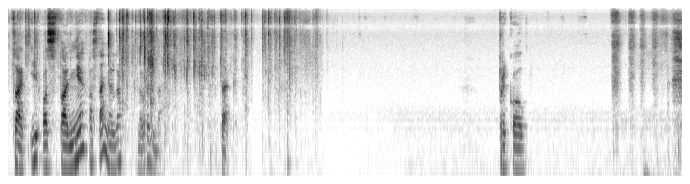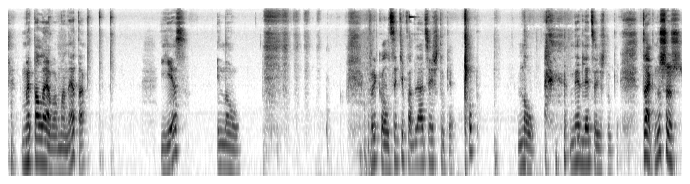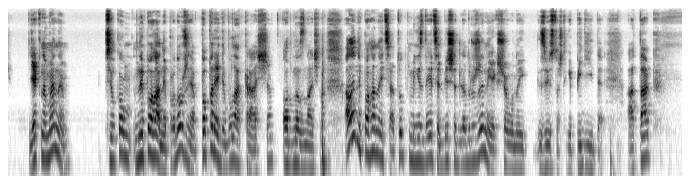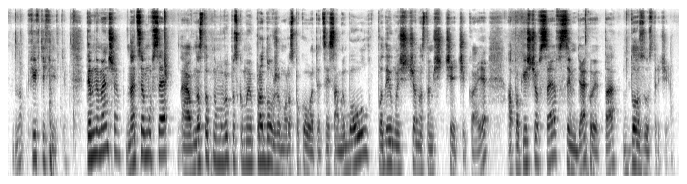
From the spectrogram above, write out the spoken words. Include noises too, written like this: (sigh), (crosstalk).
Так, і останнє. Останнє ж, да? Вроді да. Так. Прикол. Металева монета. Yes і no. Прикол, це типа для цієї штуки. Хоп. No. (laughs) Не для цієї штуки. Так, ну що ж, як на мене, цілком непогане продовження. Попередня була краща, однозначно. Але непогана ця. Тут, мені здається, більше для дружини, якщо воно, звісно ж таки, підійде. А так. Ну, 50-50. Тим не менше, на цьому все. В наступному випуску ми продовжимо розпаковувати цей самий боул. Подивимось, що нас там ще чекає. А поки що все. Всім дякую та до зустрічі!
